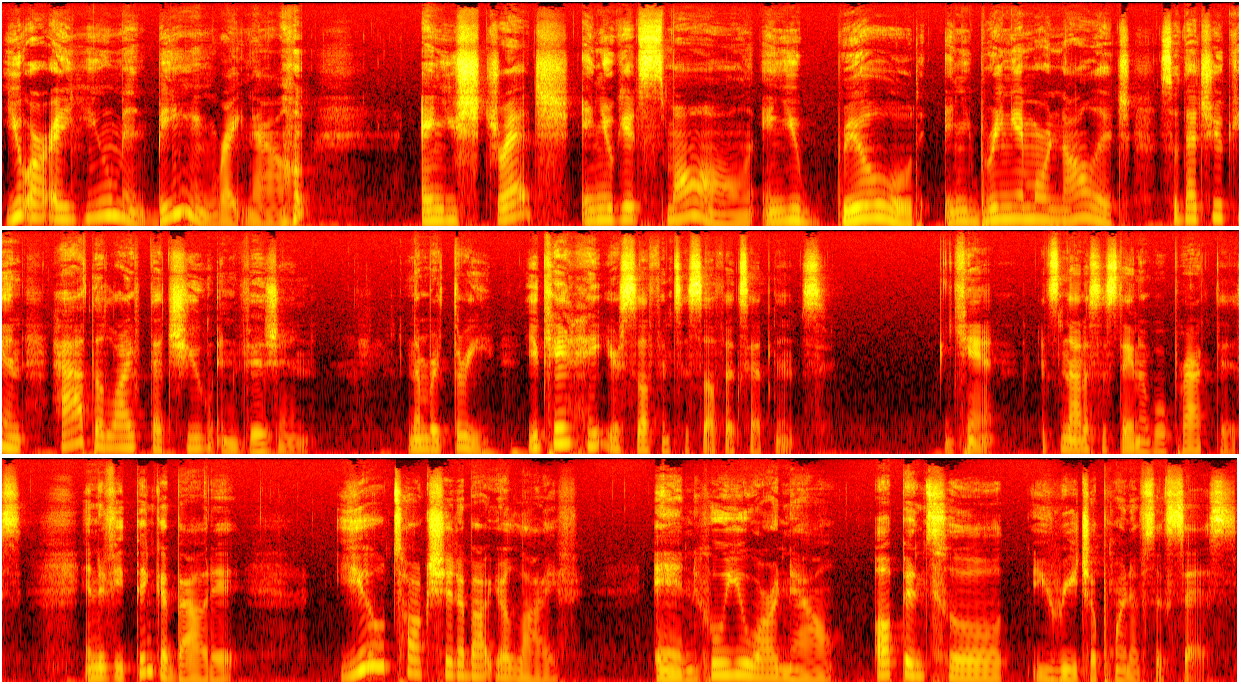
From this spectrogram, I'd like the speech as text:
You are a human being right now. and you stretch and you get small and you build and you bring in more knowledge so that you can have the life that you envision. Number three, you can't hate yourself into self acceptance. You can't. It's not a sustainable practice. And if you think about it, you talk shit about your life and who you are now up until you reach a point of success.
